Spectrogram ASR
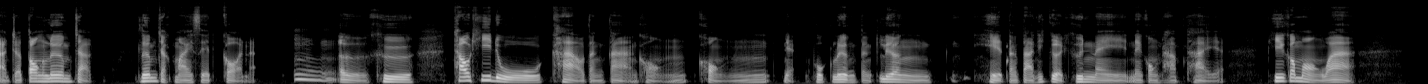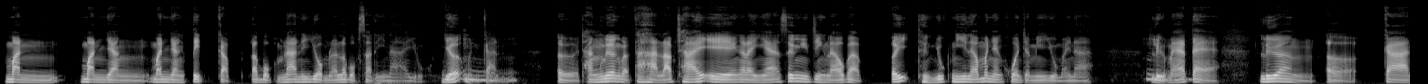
อาจจะต้องเริ่มจากเริ่มจาก mindset ก่อนอะอืมเออ คือเท่าที่ดูข่าวต่างๆของของเนี่ยพวกเรื่องต่างเรื่องเหตุต่างๆที่เกิดขึ้นในในกองทัพไทยอะพี่ก็มองว่ามัน มันยังมันยังติดกับระบบอำนาจนิยม และระบบศักดินาอยู่ เยอะเหมือนกันอืมเออทั้งเรื่องแบบทหารรับใช้เองอะไรเงี้ย ซึ่งจริง ๆ แล้วแบบเอ้ยถึงยุคนี้แล้วมันยังควรจะมีอยู่ไหมนะ หรือแม้แต่เรื่องเอ่อการ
